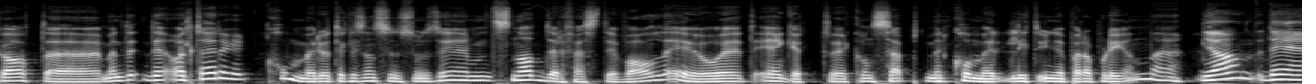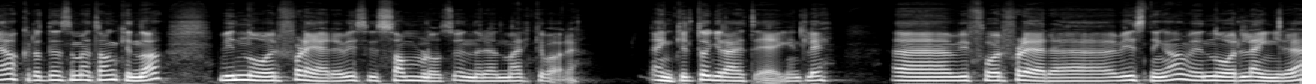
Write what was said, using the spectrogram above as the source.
gate Men det, det, alt det kommer jo til Kristiansund, som du sier. Snadderfestival er jo et eget konsept, men kommer litt under paraplyen? Ja, det er akkurat det som er tanken, da. Vi når flere hvis vi samler oss under en merkevare. Enkelt og greit, egentlig. Eh, vi får flere visninger, vi når lengre,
